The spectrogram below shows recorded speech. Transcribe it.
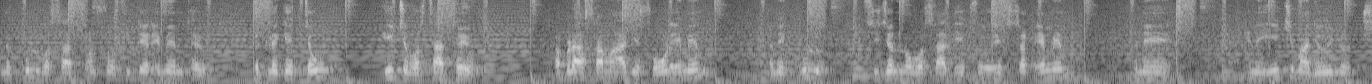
અને કુલ વરસાદ ત્રણસો સિત્તેર એમએમ થયો. એટલે કે ચૌદ ઇંચ વરસાદ થયો. અબડાસામાં આજે સોળ એમએમ અને કુલ સિઝનનો વરસાદ એકસો એકસઠ એમએમ અને એને ઇંચમાં જોયું તો છ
